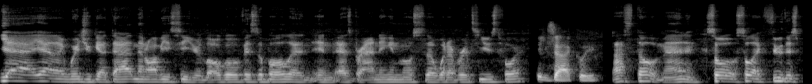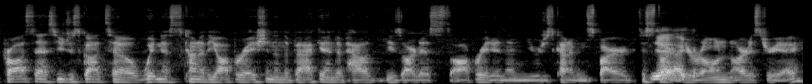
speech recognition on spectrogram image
Yeah, yeah. Like, where'd you get that? And then obviously your logo visible and, and as branding and most of the whatever it's used for. Exactly. That's dope, man. And so, so like through this process, you just got to witness kind of the operation and the back end of how these artists operated, and then you were just kind of inspired to start yeah, your own artistry, eh?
